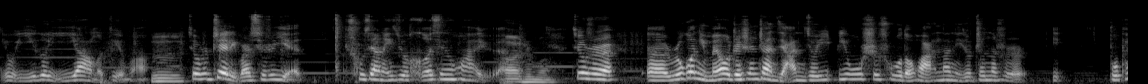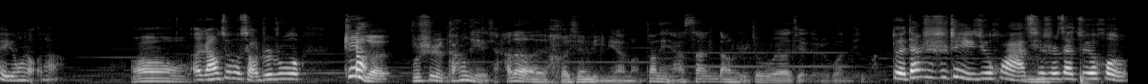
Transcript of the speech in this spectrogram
有一个一样的地方，嗯就是这里边其实也出现了一句核心话语，啊，是吗？就是呃，如果你没有这身战甲，你就一一无是处的话，那你就真的是一不配拥有它。哦，呃，然后最后小蜘蛛这个不是钢铁侠的核心理念吗？钢铁侠三当时就是为了解决这个问题嘛。对，但是是这一句话，其实在最后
